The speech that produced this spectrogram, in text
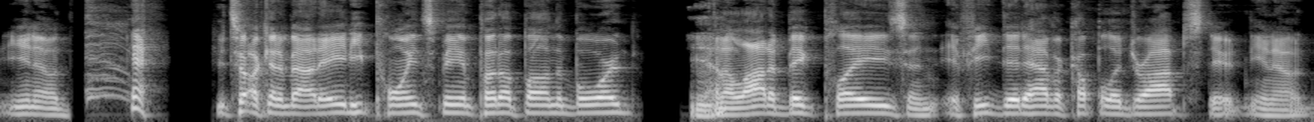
you know, you're talking about 80 points being put up on the board yeah. and a lot of big plays. And if he did have a couple of drops, there, you know,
